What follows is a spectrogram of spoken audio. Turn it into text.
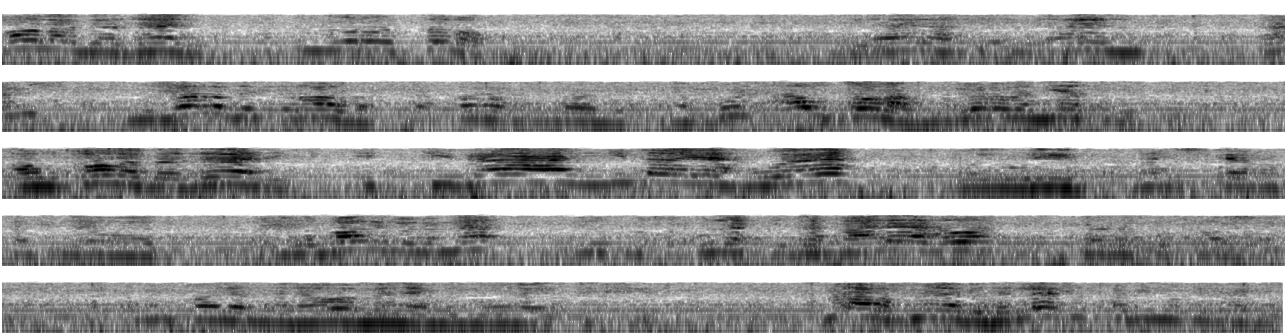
طلب ذلك مجرد طلب الآية أمس مجرد الإرادة طلب يقول أو طلب مجرد أن يطلب. أو طلب ذلك اتباعا لما يهواه ويريد. نفس كلام في الهوى لأن بعض العلماء يطلق يقول لك إذا فعلها هوى فهذا كفر من قال أن الهوى منع من موانع التكفير. ما عرفنا أبدا. لا في القديم وفي الحديث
